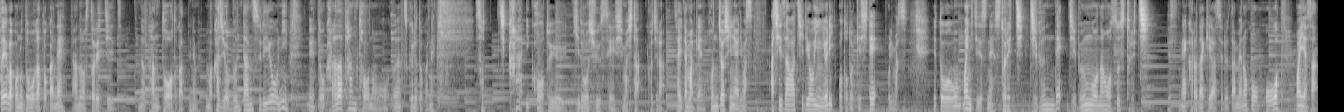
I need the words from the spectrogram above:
例えばこの動画とかねあのストレッチの担当とかってね、まあ、家事を分担するように、えー、と体担当のを作るとかねそっちから行こうという軌道修正しました。こちら埼玉県本庄市にあります。芦沢治療院よりお届けしております。えっと毎日ですねストレッチ。自分で自分を治すストレッチですね。体ケアするための方法を毎朝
